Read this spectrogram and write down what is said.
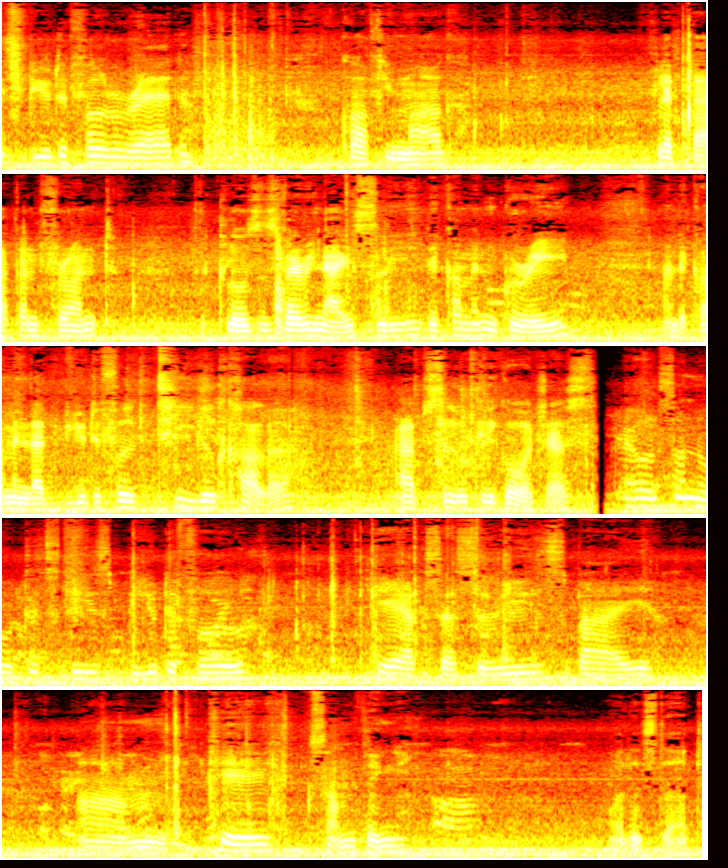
this beautiful red coffee mug flip back and front it closes very nicely they come in gray and they come in that beautiful teal color absolutely gorgeous I also noticed these beautiful hair accessories by um, K something. What is that?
